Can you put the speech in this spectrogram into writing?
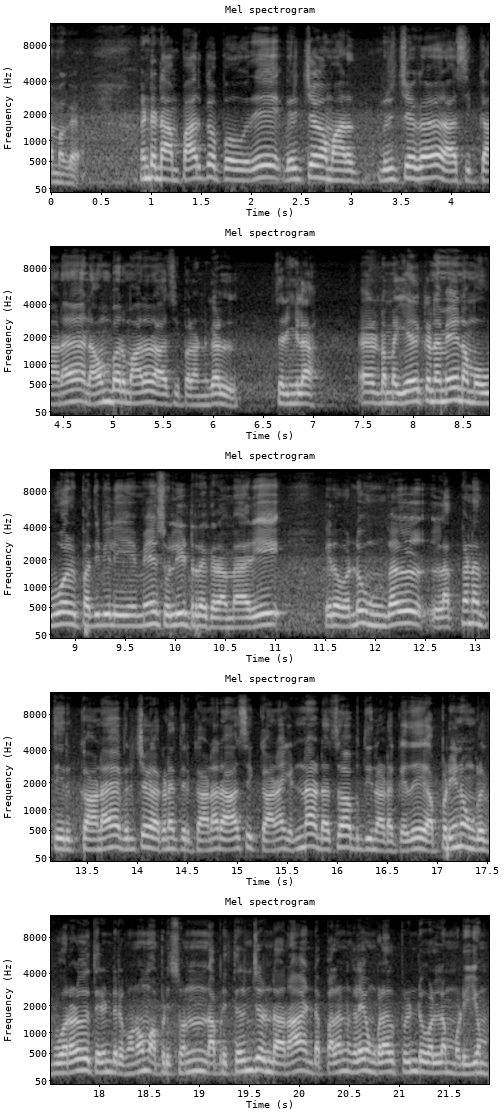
நமக. இன்று நாம் பார்க்க போவது விருச்சக மாத விருச்சக ராசிக்கான நவம்பர் மாத ராசி பலன்கள். சரிங்களா? நம்ம ஏற்கனவே நம்ம ஒவ்வொரு பதிவிலையுமே சொல்லிகிட்டு இருக்கிற மாதிரி இதை வந்து உங்கள் லக்கணத்திற்கான விருச்சக லக்கணத்திற்கான ராசிக்கான என்ன தசாபுத்தி நடக்குது அப்படின்னு உங்களுக்கு ஓரளவு தெரிந்திருக்கணும். அப்படி சொன் அப்படி தெரிஞ்சிருந்தாரா இந்த பலன்களை உங்களால் புரிந்து கொள்ள முடியும்.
